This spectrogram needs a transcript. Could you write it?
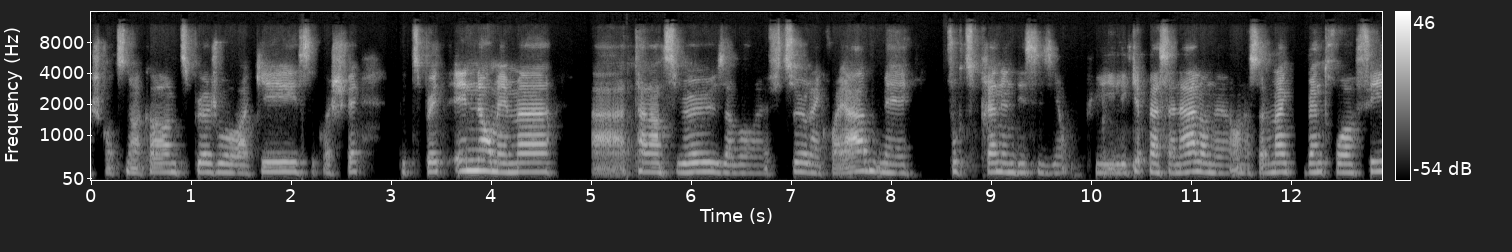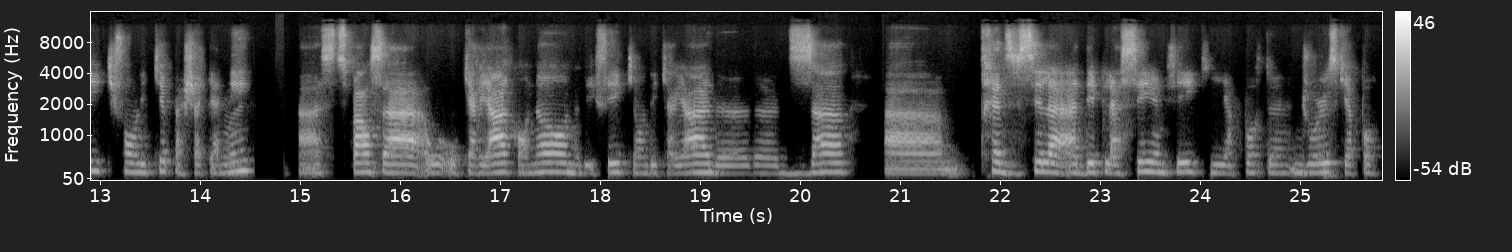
je continue encore un petit peu à jouer au hockey, c'est quoi je fais? Puis tu peux être énormément euh, talentueuse, avoir un futur incroyable, mais il faut que tu prennes une décision. Puis l'équipe nationale, on a, on a seulement 23 filles qui font l'équipe à chaque année. Euh, si tu penses à- aux, aux carrières qu'on a, on a des filles qui ont des carrières de, de 10 ans, très difficile à, déplacer une fille qui apporte une joueuse qui apporte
